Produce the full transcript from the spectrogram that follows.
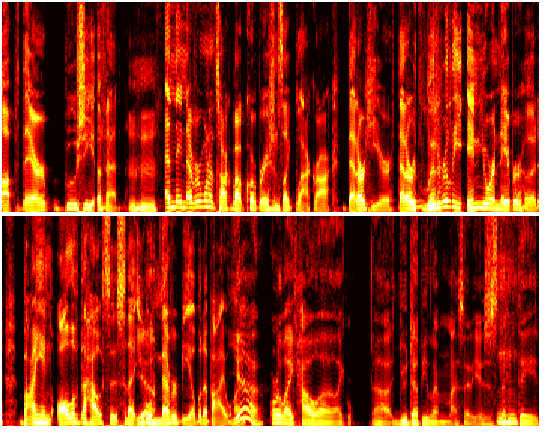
up there bougie event, and they never want to talk about corporations like BlackRock that are here that are literally in your neighborhood buying all of the houses so that you Yeah. will never be able to buy one. Yeah, or like how uh, like uh, UWM in my city is just like they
